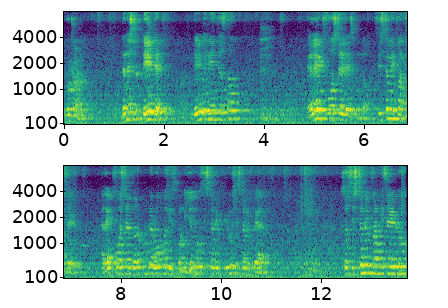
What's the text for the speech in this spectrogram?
ఇప్పుడు చూడండి the next day ten day ten ఏం చేస్తాం ఎలైట్ ఫోస్టైల్ వేసుకుంటాం సిస్టమిక్ ఫంగిసైడ్ ఎలైట్ ఫోస్టైల్ దొరుకుంటే రోపో తీసుకోండి. ఏదో ఒక సిస్టమిక్ ప్యూర్ సిస్టమిక్ వేయాలి. సో సిస్టమిక్ ఫంగిసైడ్లో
